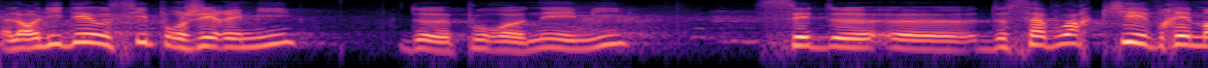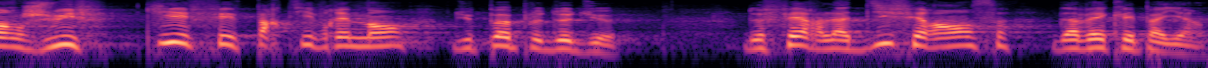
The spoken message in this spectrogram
Alors l'idée aussi pour Jérémie, pour Néhémie, c'est euh, de, savoir qui est vraiment juif, qui fait partie vraiment du peuple de Dieu, de faire la différence d'avec les païens.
